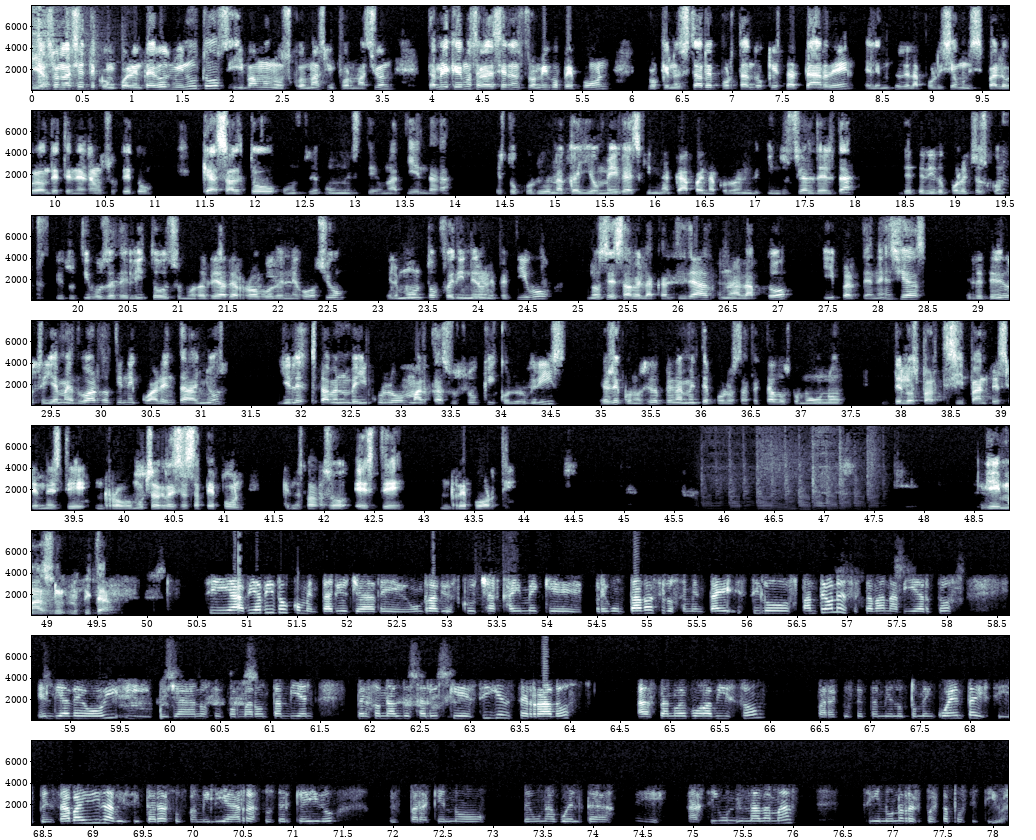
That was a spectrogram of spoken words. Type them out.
Ya son las 7 con 42 minutos y vámonos con más información. También queremos agradecer a nuestro amigo Pepón porque nos está reportando que esta tarde elementos de la Policía Municipal lograron detener a un sujeto que asaltó un, este, una tienda. Esto ocurrió en la calle Omega, esquina Capa, en la colonia industrial Delta, detenido por hechos constitutivos de delito en su modalidad de robo del negocio. El monto fue dinero en efectivo, no se sabe la cantidad, una laptop y pertenencias el detenido se llama Eduardo, tiene 40 años y él estaba en un vehículo marca Suzuki color gris. Es reconocido plenamente por los afectados como uno de los participantes en este robo. Muchas gracias a Pepón que nos pasó este reporte. ¿Y hay más, Lupita? Sí, había habido comentarios ya de un radio escucha, Jaime, que preguntaba si los, si los panteones estaban abiertos el día de hoy y pues ya nos informaron también personal de salud que siguen cerrados hasta nuevo aviso para que usted también lo tome en cuenta y si pensaba ir a visitar a su familiar, a su ser querido, pues para que no dé una vuelta eh, así nada más sin una respuesta positiva.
